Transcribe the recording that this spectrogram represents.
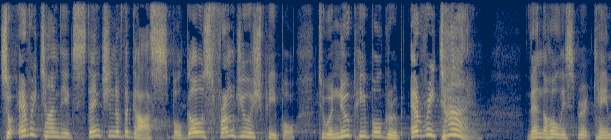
So every time the extension of the gospel goes from Jewish people to a new people group, every time, then the Holy Spirit came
